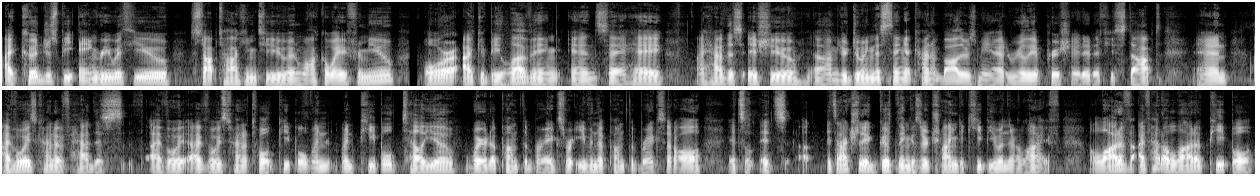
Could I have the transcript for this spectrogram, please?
I could just be angry with you, stop talking to you, and walk away from you. Or I could be loving and say, hey, I have this issue. Um, you're doing this thing. It kind of bothers me. I'd really appreciate it if you stopped. And I've always kind of had this. I've always, I've always kind of told people when when people tell you where to pump the brakes or even to pump the brakes at all, it's it's uh, it's actually a good thing because they're trying to keep you in their life. A lot of I've had a lot of people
